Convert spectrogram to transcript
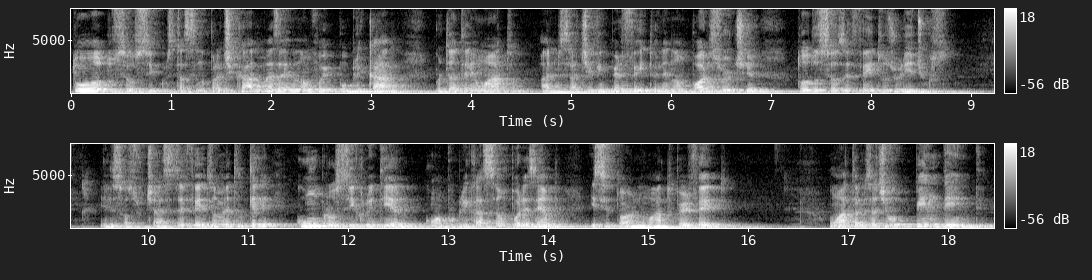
Todo o seu ciclo está sendo praticado, mas ainda não foi publicado. Portanto, ele é um ato administrativo imperfeito. Ele não pode surtir todos os seus efeitos jurídicos. Ele só surtirá esses efeitos no momento que ele cumpra o ciclo inteiro, com a publicação, por exemplo, e se torne um ato perfeito. Um ato administrativo pendente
